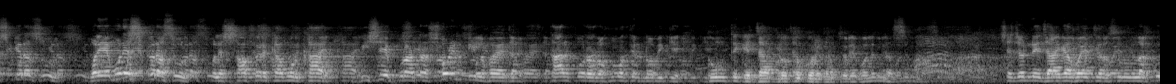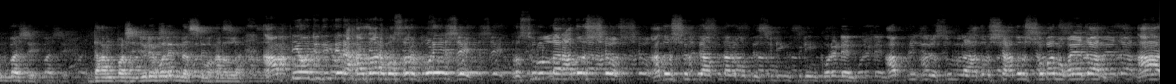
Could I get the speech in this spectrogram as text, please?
এশকে রাসূল? বলে, এমন এশকে রাসূল। বলে সাফের কামড় খায়, বিষে পুরাটা শরীর নীল হয়ে যায়। তারপরে রহমতের নবীকে ঘুম থেকে জাগ্রত করে না জোরে বলেন না সেজন্য জায়গা হয়েছে রসুল্লাহর কোন পাশে ডান পাশে জুড়ে বলেন না, সুবহানাল্লাহ। আপনিও যদি দেড় হাজার বছর পরে এসে রসুল্লাহর আদর্শ আদর্শ যদি আপনার মধ্যে সিডিং ফিডিং করে নেন আপনি যদি রসুল্লাহর আদর্শ আদর্শবান হয়ে যান আর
